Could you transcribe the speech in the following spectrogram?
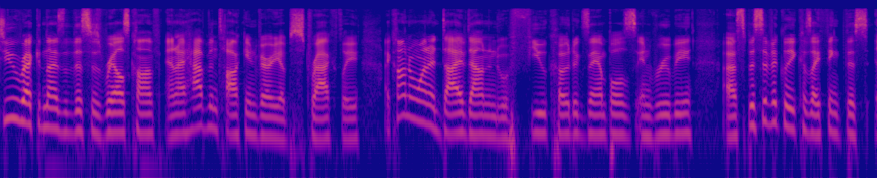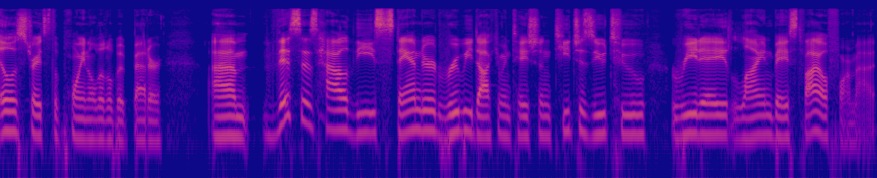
do recognize that this is RailsConf, and I have been talking very abstractly. I kind of want to dive down into a few code examples in Ruby, uh, specifically because I think this illustrates the point a little bit better. Um, this is how the standard Ruby documentation teaches you to read a line-based file format.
